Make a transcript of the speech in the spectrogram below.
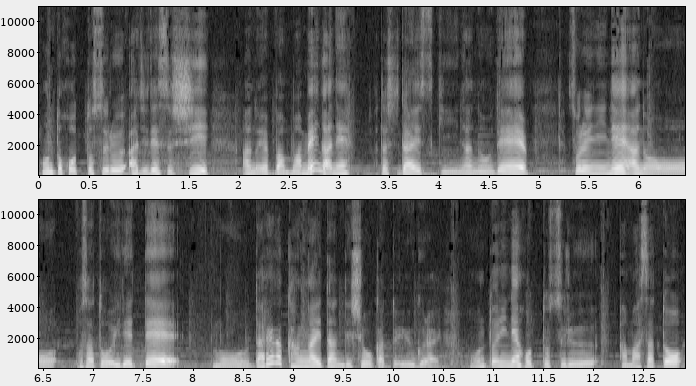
ほんとほっとする味ですしあのやっぱ豆がね私大好きなのでそれにねあのお砂糖を入れてもう誰が考えたんでしょうかというぐらい本当にねほっとする甘さと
